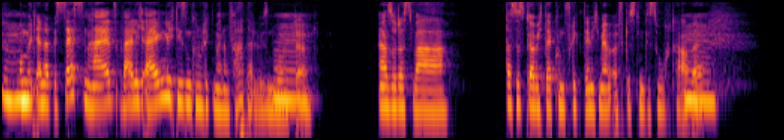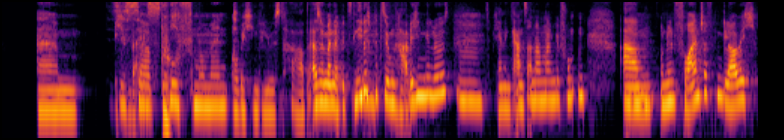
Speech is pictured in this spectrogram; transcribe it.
Mhm. Und mit einer Besessenheit, weil ich eigentlich diesen Konflikt meinem Vater lösen mhm. wollte. Also das war, das ist, glaube ich, der Konflikt, den ich mir am öftesten gesucht habe. Mhm. Ich ist weiß ein Puff-Moment. Ob ich ihn gelöst habe. Also in meiner Be Liebesbeziehung mhm. habe ich ihn gelöst. Mhm. Jetzt habe ich einen ganz anderen Mann gefunden. Ähm, mhm. und in Freundschaften, glaube ich,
